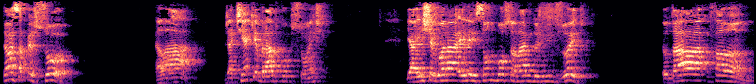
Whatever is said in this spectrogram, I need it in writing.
Então essa pessoa, ela já tinha quebrado com opções, e aí chegou na eleição do Bolsonaro em 2018, eu estava falando,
